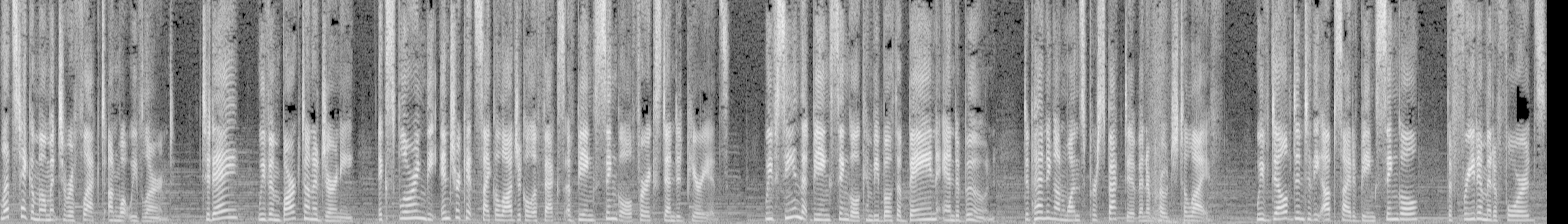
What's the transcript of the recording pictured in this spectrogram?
Let's take a moment to reflect on what we've learned. Today, we've embarked on a journey, exploring the intricate psychological effects of being single for extended periods. We've seen that being single can be both a bane and a boon, depending on one's perspective and approach to life. We've delved into the upside of being single, the freedom it affords,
